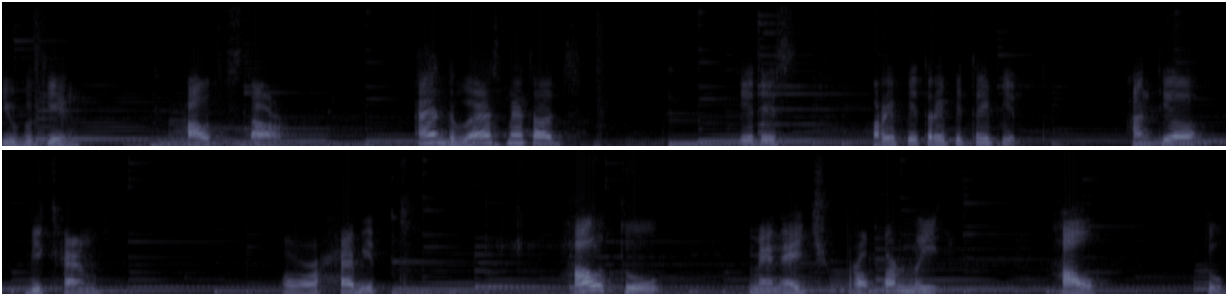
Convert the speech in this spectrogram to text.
you begin how to start. And the best method it is repeat, repeat, repeat until become our habit. How to manage properly, how to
